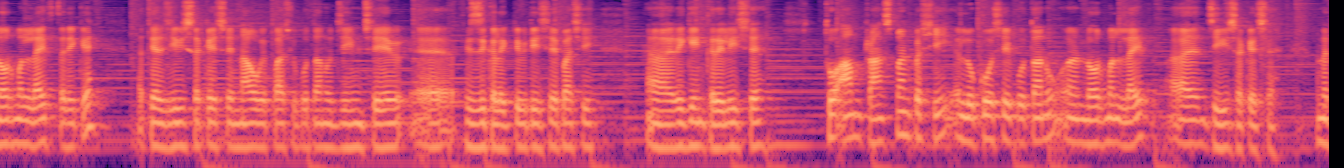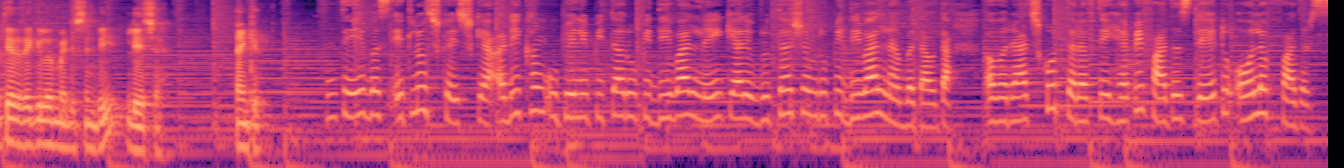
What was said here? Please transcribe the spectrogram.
નોર્મલ લાઈફ તરીકે અત્યારે જીવી શકે છે. નાવ એ પાછું પોતાનું જીમ છે ફિઝિકલ એક્ટિવિટી છે, પાછી રિગેન કરેલી છે. તો આમ ટ્રાન્સપ્લાન્ટ પછી લોકો છે પોતાનું નોર્મલ લાઈફ જીવી શકે છે. અને અત્યારે રેગ્યુલર મેડિસિન બી લે છે. થેન્ક યુ તે બસ એટલું જ કહીશ કે આ અડીખમ ઊભેલી પિતારૂપી દિવાલને ક્યારે વૃદ્ધાશ્રમ રૂપી દિવાલ ન બતાવતા. અવર રાજકોટ તરફથી happy father's day to all of fathers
